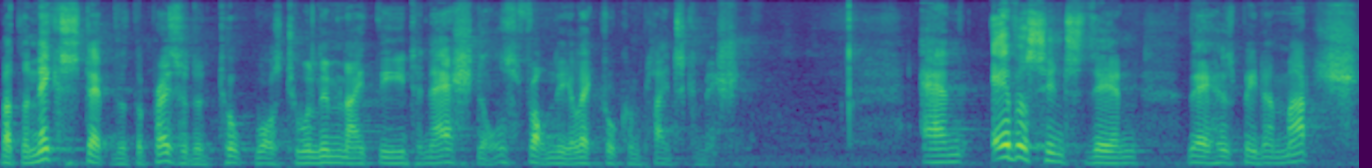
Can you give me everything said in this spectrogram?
But the next step that the president took was to eliminate the internationals from the Electoral Complaints Commission. And ever since then, there has been a much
